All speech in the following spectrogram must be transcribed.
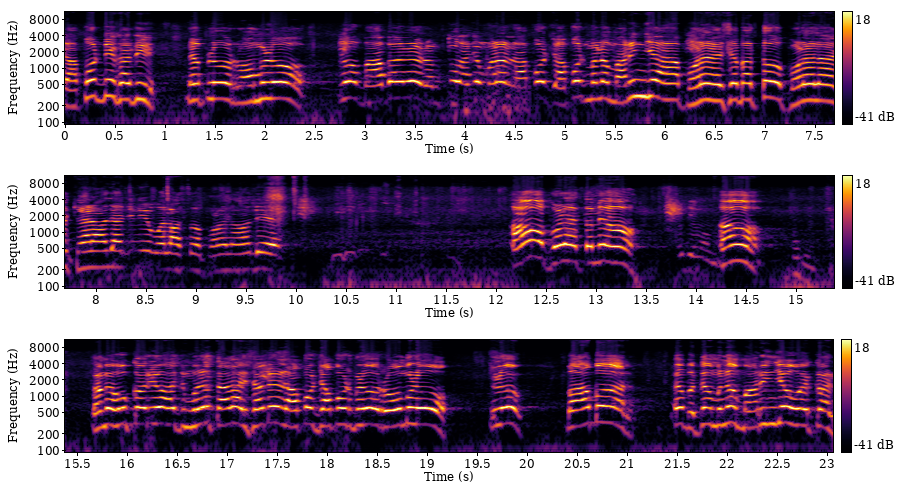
ઝાપોટ નહીં ખાધી. ને પેલો રોમલો પેલો બાબા રમતું આજે મને લાપોટ ઝાપોટ મને મારીને ગયા. આ ભણે હશે બાદ તો ભણે ના ક્યારે આજાજીની વલાસો ભણે ના દે. આવો ભણે, તમે આવો. આવો. તમે શું કર્યો? આજ મને તારા હિસાબે લાપોટ ઝાપોટ પેલો રોમલો. પેલો બાબર. એ બધા મને મારીને જાવ હોય કર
